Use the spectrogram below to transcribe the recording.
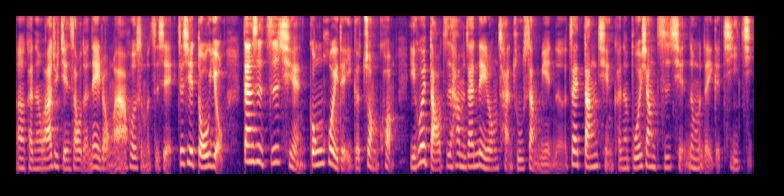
嗯，可能我要去减少我的内容啊，或者什么这些，这些都有。但是之前工会的一个状况，也会导致他们在内容产出上面呢，在当前可能不会像之前那么的一个积极。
